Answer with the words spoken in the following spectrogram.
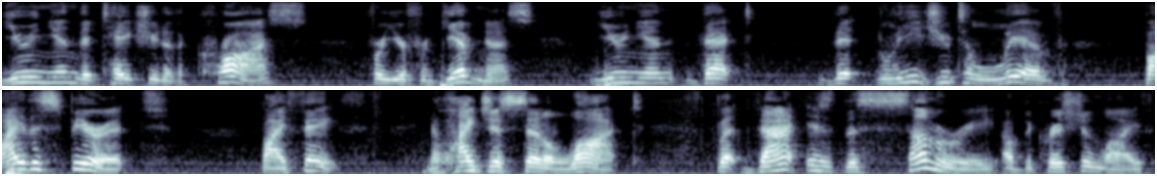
Union that takes you to the cross for your forgiveness, union that that leads you to live by the Spirit by faith. Now, I just said a lot but that is the summary of the Christian life,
